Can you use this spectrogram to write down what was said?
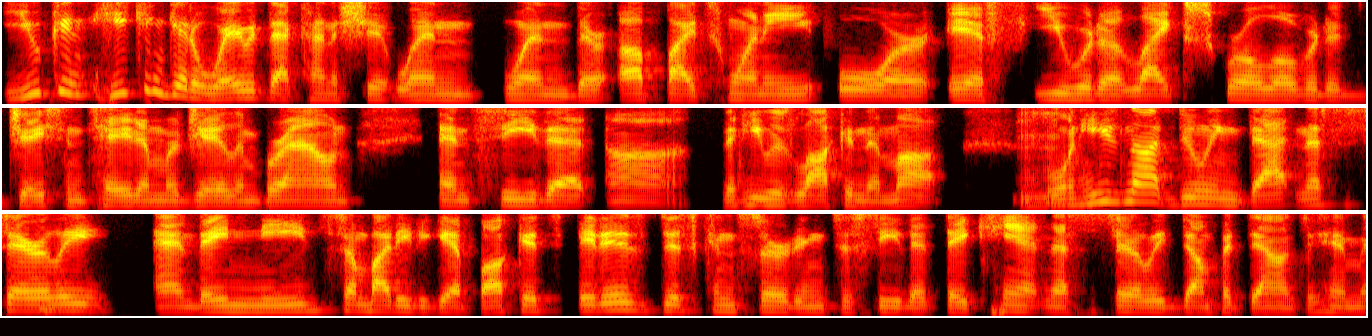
you can he can get away with that kind of shit when when they're up by 20 or if you were to like scroll over to Jayson Tatum or Jaylen Brown and see that uh, that he was locking them up. Mm-hmm. When he's not doing that necessarily, and they need somebody to get buckets, it is disconcerting to see that they can't necessarily dump it down to him,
